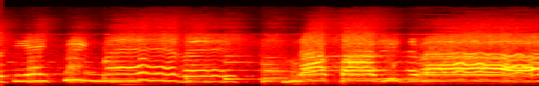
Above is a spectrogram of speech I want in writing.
Γιατί έχει μέρες να πάρεις δράμα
